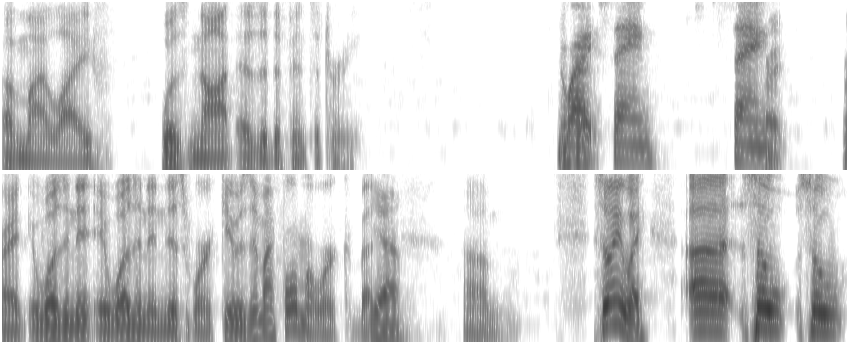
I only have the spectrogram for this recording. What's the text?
of my life was not as a defense attorney. Okay. Right. Same. Same. Right. Right. It wasn't. It wasn't in this work. It was in my former work. But yeah. Um, so anyway, uh, so so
